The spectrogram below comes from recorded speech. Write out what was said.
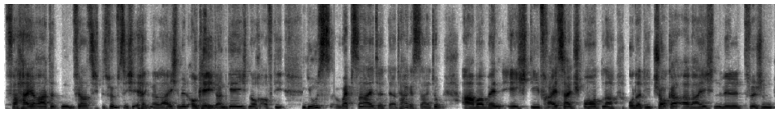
verheirateten 40 bis 50-Jährigen erreichen will, okay, dann gehe ich noch auf die News-Webseite der Tageszeitung. Aber wenn ich die Freizeitsportler oder die Jogger erreichen will zwischen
